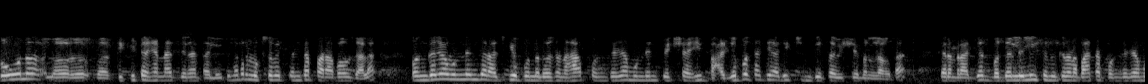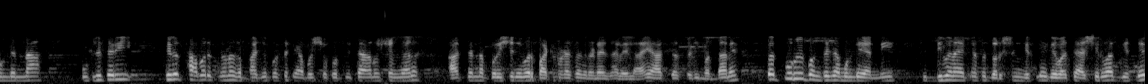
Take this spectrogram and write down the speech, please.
दोन तिकीट यांना देण्यात आली होती. मात्र लोकसभेत त्यांचा पराभव झाला. पंकजा मुंडेंचं राजकीय पुनर्वसन हा पंकजा मुंडेंपेक्षाही भाजपसाठी अधिक चिंतेचा विषय बनला होता. कारण राज्यात बदललेली समीकरणं पाहता पंकजा मुंडेंना कुठेतरी स्थिरस्थावर करणं भाजपसाठी आवश्यक होते. त्या अनुषंगानं आज त्यांना परिषदेवर पाठवण्याचा निर्णय झालेला आहे. आज त्यासाठी मतदान आहे. तत्पूर्वी पंकजा मुंडे यांनी सिद्धिविनायकाचं दर्शन घेतले देवाचे आशीर्वाद घेतले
